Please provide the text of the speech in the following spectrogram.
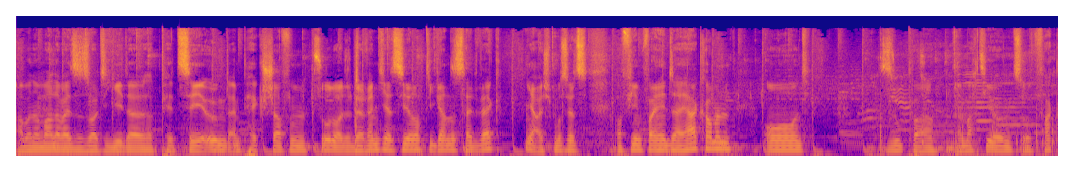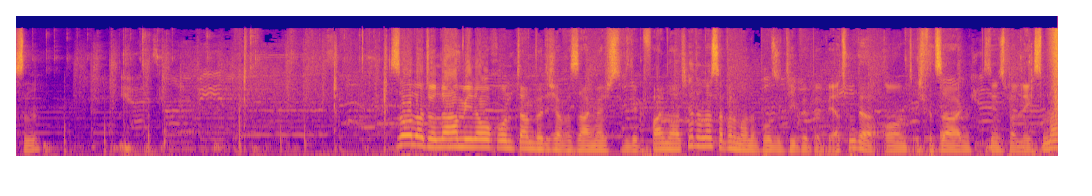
Aber normalerweise sollte jeder PC irgendein Pack schaffen. So Leute, der rennt jetzt hier noch die ganze Zeit weg. Ja, ich muss jetzt auf jeden Fall hinterherkommen und super, er macht hier irgend so Faxen. So Leute, und da haben wir ihn auch und dann würde ich einfach sagen, wenn euch das Video gefallen hat, dann lasst einfach nochmal eine positive Bewertung da und ich würde sagen, wir sehen uns beim nächsten Mal.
